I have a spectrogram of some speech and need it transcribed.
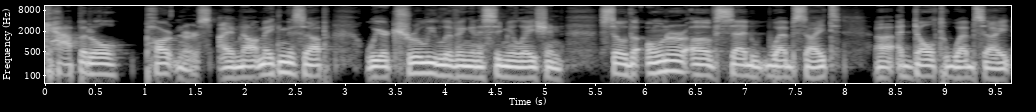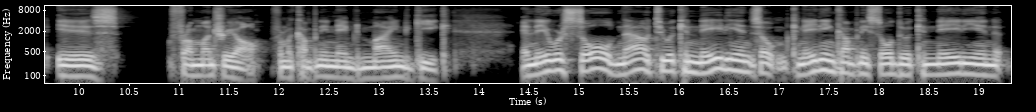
Capital Partners. I am not making this up. We are truly living in a simulation. So the owner of said website, uh, adult website, is from Montreal, from a company named MindGeek and they were sold now to a Canadian. So Canadian company sold to a Canadian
